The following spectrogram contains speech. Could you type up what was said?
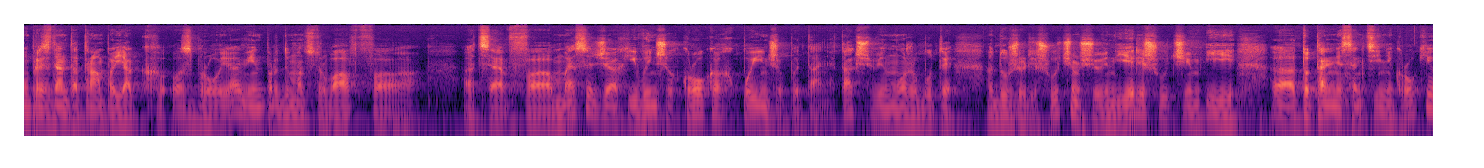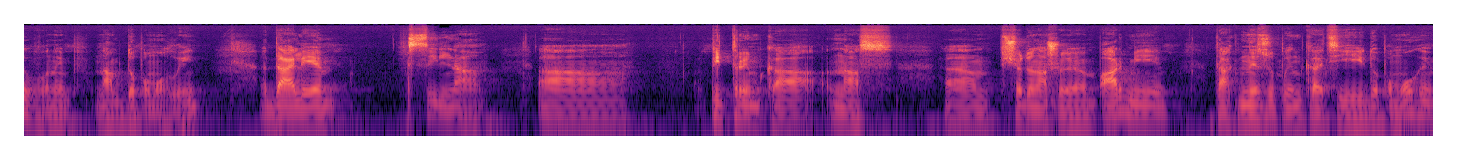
у президента Трампа як зброя, він продемонстрував а, це в меседжах і в інших кроках по інших питаннях. Так що він може бути дуже рішучим, що він є рішучим, і е, тотальні санкційні кроки вони б нам допомогли. Далі сильна а, підтримка нас е, щодо нашої армії, так, не зупинка цієї допомоги.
